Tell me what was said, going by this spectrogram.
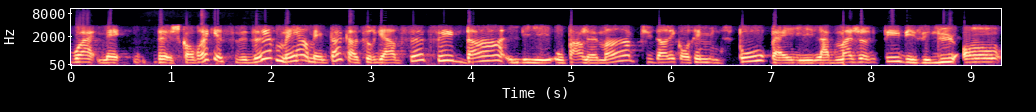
Ouais, mais euh, je comprends ce que tu veux dire, mais en même temps, quand tu regardes ça, tu sais, dans les au Parlement, puis dans les conseils municipaux, ben la majorité des élus ont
